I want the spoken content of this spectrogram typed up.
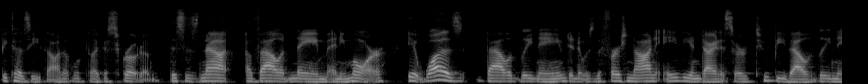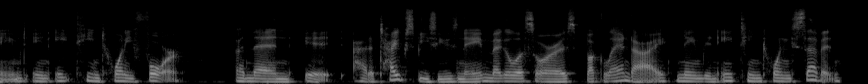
because he thought it looked like a scrotum. This is not a valid name anymore. It was validly named, and it was the first non avian dinosaur to be validly named in 1824. And then it had a type species name, Megalosaurus bucklandii, named in 1827.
